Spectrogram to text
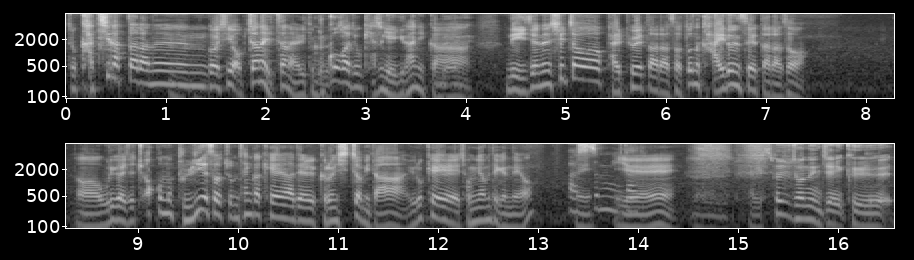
좀 같이 갔다라는 것이 없잖아 있잖아요. 이렇게 그렇죠. 묶어가지고 계속 얘기를 하니까. 네. 근데 이제는 실적 발표에 따라서 또는 가이던스에 따라서 어, 우리가 이제 조금은 분리해서 좀 생각해야 될 그런 시점이다. 이렇게 정리하면 되겠네요. 맞습니다. 예. 음. 알겠습니다. 사실 저는 이제 그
